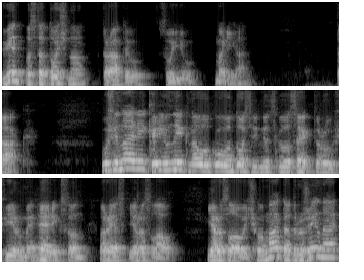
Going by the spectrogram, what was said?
він остаточно втратив свою Мар'яну. Так. У фіналі керівник науково-дослідницького сектору фірми Еріксон Орест Ярослав Ярославович Хома та дружина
